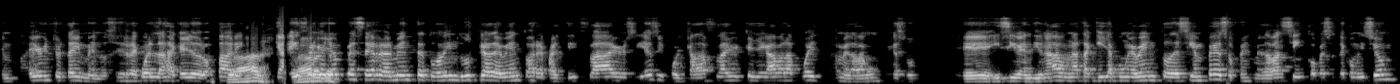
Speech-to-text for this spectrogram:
Empire Entertainment, no sé si recuerdas aquello de los parties. Claro, que ahí claro fue que, que yo empecé realmente toda la industria de eventos a repartir flyers y eso, y por cada flyer que llegaba a la puerta me daban un peso. Eh, y si vendí una, una taquilla para un evento de 100 pesos, pues me daban 5 pesos de comisión.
